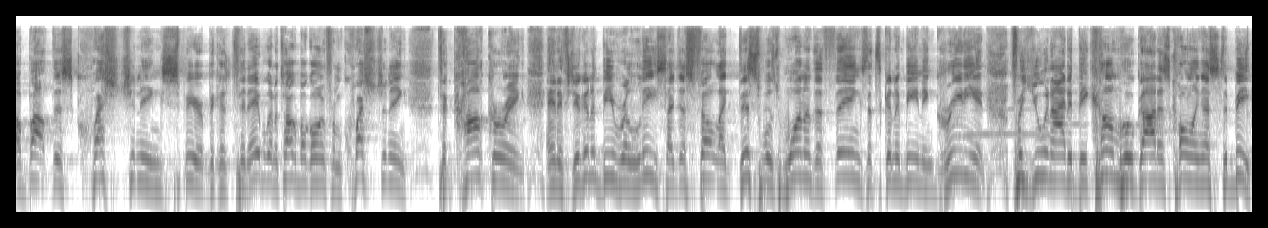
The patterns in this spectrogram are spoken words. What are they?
about this questioning spirit because today we're going to talk about going from questioning to conquering. And if you're going to be released, I just felt like this was one of the things that's going to be an ingredient for you and I to become who God is calling us to be.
